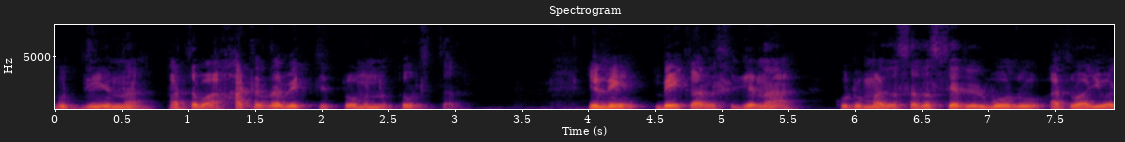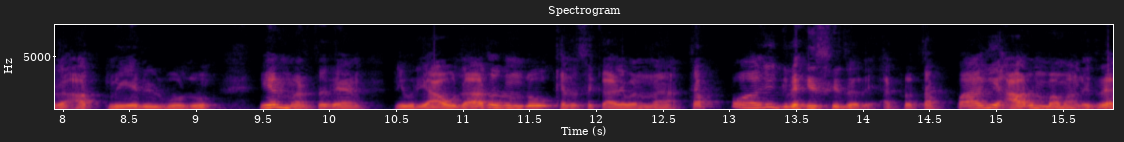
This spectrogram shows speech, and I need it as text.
ಬುದ್ಧಿಯನ್ನು ಅಥವಾ ಹಠದ ವ್ಯಕ್ತಿತ್ವವನ್ನು ತೋರಿಸ್ತಾರೆ. ಇಲ್ಲಿ ಬೇಕಾದಷ್ಟು ಜನ ಕುಟುಂಬದ ಸದಸ್ಯರಿರ್ಬೋದು ಅಥವಾ ಇವರ ಆತ್ಮೀಯರಿರ್ಬೋದು ಏನು ಮಾಡ್ತಾರೆ, ಇವರು ಯಾವುದಾದರೊಂದು ಕೆಲಸ ಕಾರ್ಯವನ್ನು ತಪ್ಪಾಗಿ ಗ್ರಹಿಸಿದರೆ ಅಥವಾ ತಪ್ಪಾಗಿ ಆರಂಭ ಮಾಡಿದರೆ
